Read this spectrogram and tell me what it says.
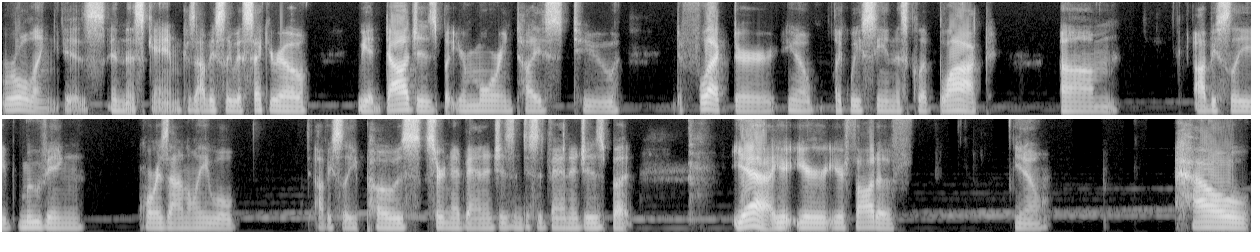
rolling is in this game. Because obviously with Sekiro we had dodges but you're more enticed to deflect or you know like we see in this clip block. Um obviously moving horizontally will obviously pose certain advantages and disadvantages but yeah your your, your thought of you know how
